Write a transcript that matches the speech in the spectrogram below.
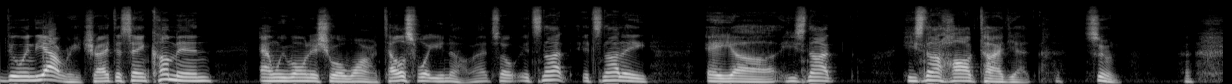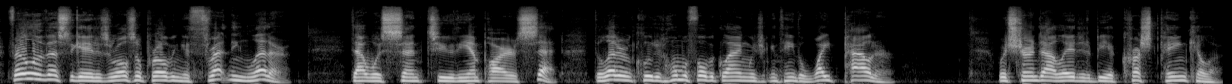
doing the outreach, right? They're saying, come in and we won't issue a warrant. Tell us what you know, right? So it's not it's not a a uh, he's not he's not hogtied yet. Soon. Federal investigators are also probing a threatening letter that was sent to the Empire set. The letter included homophobic language and contained a white powder, which turned out later to be a crushed painkiller.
